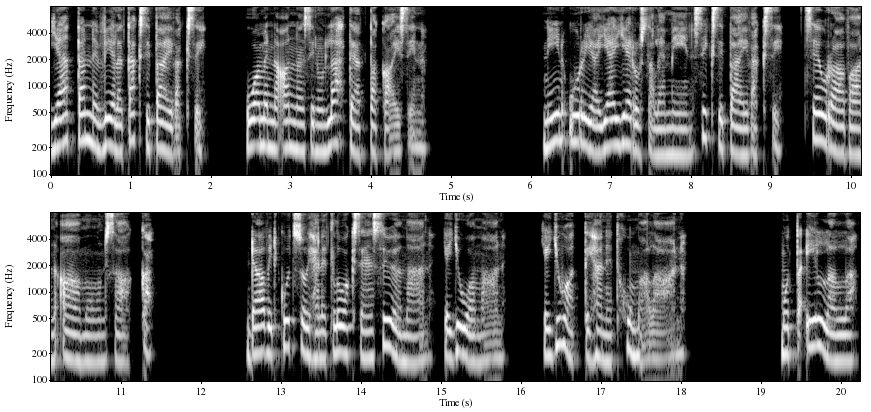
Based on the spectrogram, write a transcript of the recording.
jää tänne vielä täksi päiväksi, huomenna annan sinun lähteä takaisin. Niin Uria jäi Jerusalemiin siksi päiväksi, seuraavaan aamuun saakka. David kutsui hänet luokseen syömään ja juomaan ja juotti hänet humalaan. Mutta illalla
